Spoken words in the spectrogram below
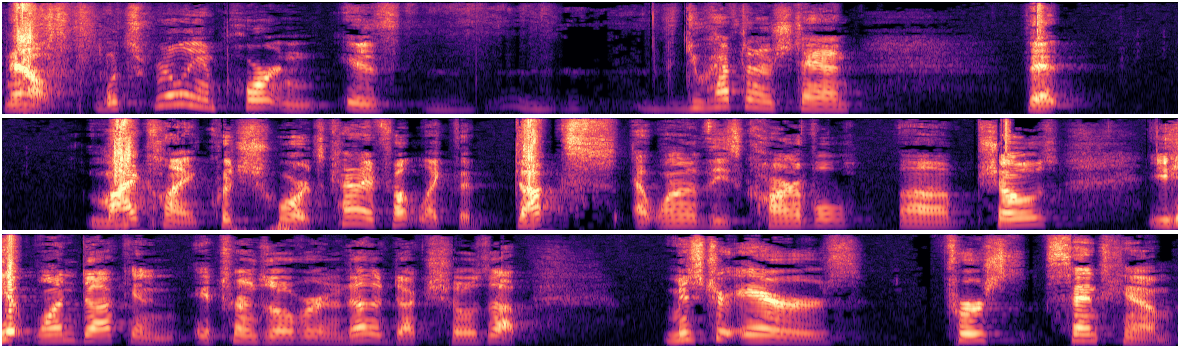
Now, what's really important is th- you have to understand that my client, Chris Schwartz, kind of felt like the ducks at one of these carnival uh, shows. You hit one duck and it turns over, and another duck shows up. Mr. Ayers first sent him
